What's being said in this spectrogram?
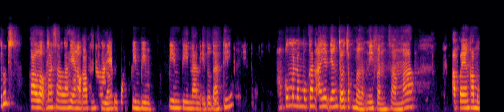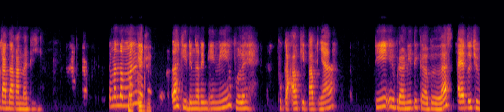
terus kalau masalah yang kamu bilang tentang pimpin, pimpinan itu tadi aku menemukan ayat yang cocok banget nih Van sama apa yang kamu katakan tadi. Teman-teman yang lagi dengerin ini boleh buka Alkitabnya di Ibrani 13 ayat 17.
